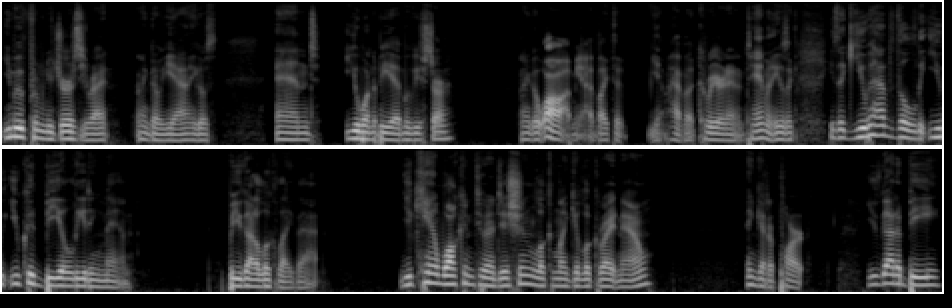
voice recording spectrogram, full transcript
you moved from New Jersey, right?" And I go, "Yeah." He goes, "And you want to be a movie star?" And I go, "Well, I mean, I'd like to, you know, have a career in entertainment." He was like, "He's like, you have the, le- you, you could be a leading man, but you got to look like that." You can't walk into an audition looking like you look right now and get a part. You've got to be,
